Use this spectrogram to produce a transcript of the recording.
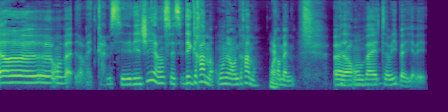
Euh, on, va, on va être quand même, c'est léger, hein, c'est des grammes. On est en grammes quand même. Alors on va être, oui, bah il y avait.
